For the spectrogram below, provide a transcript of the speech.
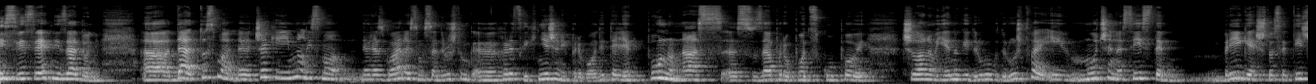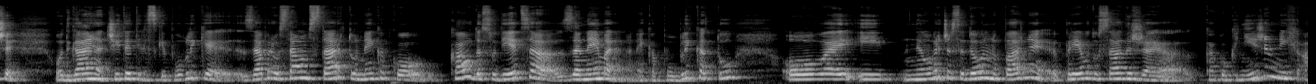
I svi sretni zadovoljni. Da, tu smo, e, čak i imali smo, razgovarali smo sa društvom e, hrvatskih književnih prevoditelja, puno nas e, su zapravo podskupovi članovi jednog i drugog društva i muče nas iste brige što se tiče odgajanja čitateljske publike, zapravo u samom startu nekako kao da su djeca zanemarena neka publika tu, Ovaj, I ne obraća se dovoljno pažnje prijevodu sadržaja kako književnih, a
